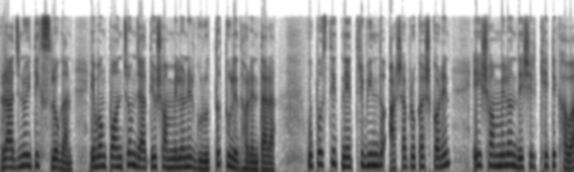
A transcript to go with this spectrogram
রাজনৈতিক স্লোগান এবং পঞ্চম জাতীয় সম্মেলনের গুরুত্ব তুলে ধরেন তারা। উপস্থিত নেতৃবৃন্দ আশা প্রকাশ করেন, এই সম্মেলন দেশের খেটে খাওয়া,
